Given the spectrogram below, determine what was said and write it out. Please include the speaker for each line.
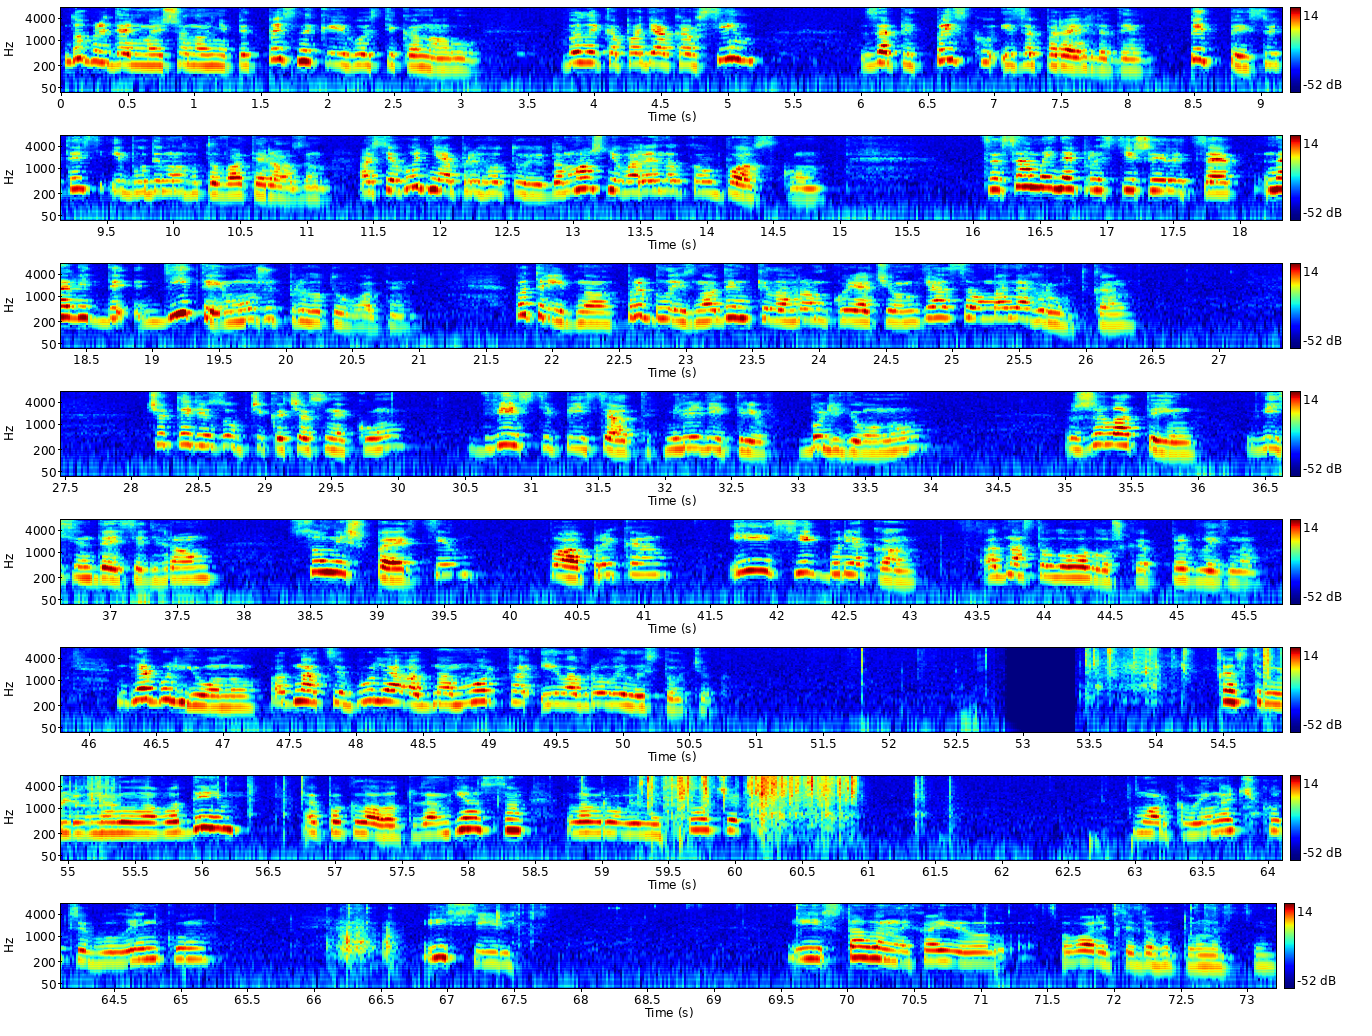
Speaker 1: Добрий день, мої шановні підписники і гості каналу. Велика подяка всім за підписку і за перегляди. Підписуйтесь і будемо готувати разом. А сьогодні я приготую домашню варену ковбаску. Це самий найпростіший рецепт. Навіть діти можуть приготувати. Потрібно приблизно 1 кг курячого м'яса, у мене грудка. 4 зубчика часнику, 250 мл бульйону, желатин 8-10 грам, суміш перців, паприка і сік буряка 1 столова ложка приблизно. Для бульйону одна цибуля, одна морква і лавровий листочок. Каструлю налила води, поклала туди м'ясо, лавровий листочок, морквиночку, цибулинку і сіль. І ставимо, нехай е, вариться до готовності.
